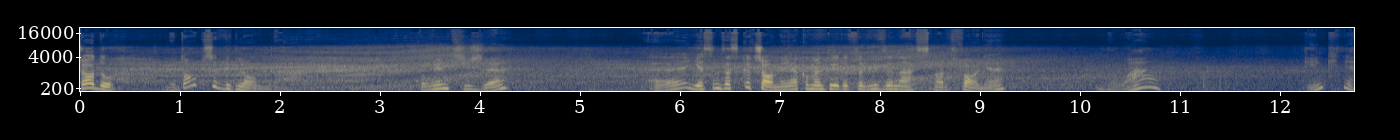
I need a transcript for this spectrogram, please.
Przodu no dobrze wygląda. Powiem Ci, że e, jestem zaskoczony. Ja komentuję to, co widzę na smartfonie. No wow, pięknie.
